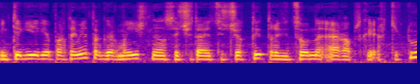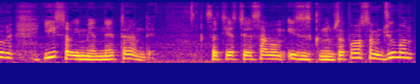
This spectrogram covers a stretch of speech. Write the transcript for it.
В интерьере апартаментов гармонично сочетаются черты традиционной арабской архитектуры и современные тренды. В соответствии с самым изысканным запросом, Джуман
